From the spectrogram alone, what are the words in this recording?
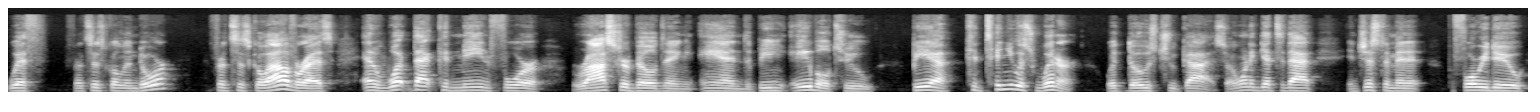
with Francisco Lindor, Francisco Alvarez, and what that could mean for roster building and being able to be a continuous winner with those two guys. So I want to get to that in just a minute. Before we do,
